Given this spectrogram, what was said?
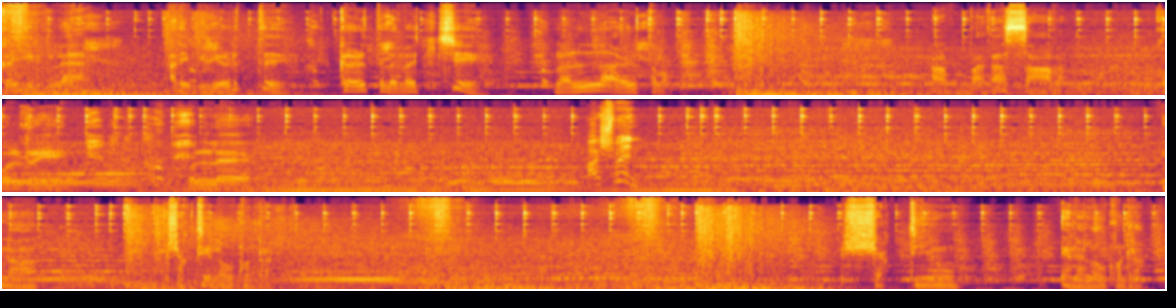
கை இருக்குல்ல? அதை இப்படி எடுத்து கழுத்துல வச்சு நல்லா அழுத்தணும். அப்பதான் சாவன். கொல்றி கொல்லு. அஸ்வின். நான் சக்தியை லவ் பண்றேன். சக்தியும் என்ன லவ் பண்றான்.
